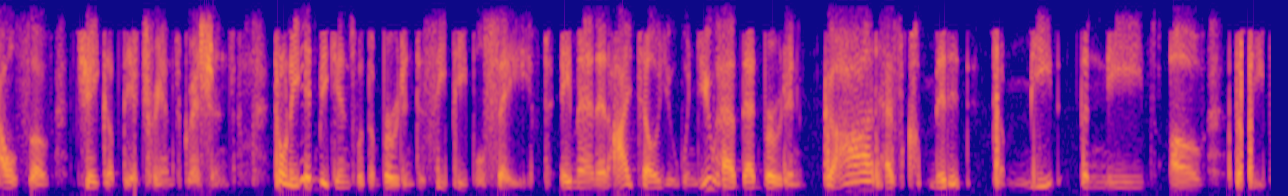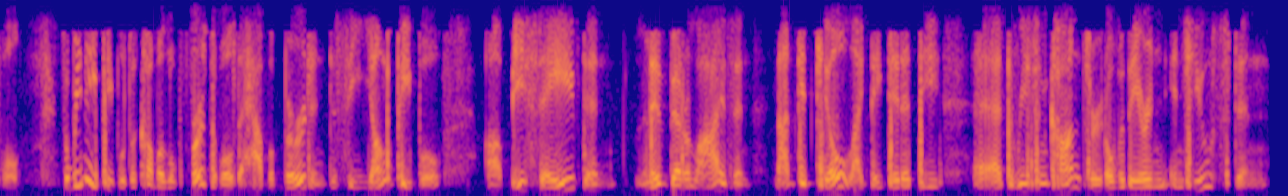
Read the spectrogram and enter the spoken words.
house of Jacob their transgressions. Tony, it begins with the burden to see people saved. Amen. And I tell you, when you have that burden, God has committed to meet the needs of the people. So we need people to come along, first of all, to have a burden to see young people uh, be saved and live better lives and not get killed like they did at the at the recent concert over there in, in Houston.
